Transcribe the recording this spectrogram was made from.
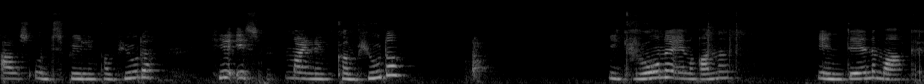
aus und spiele Computer. Hier ist mein Computer. Ich wohne in Randers in Dänemark.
